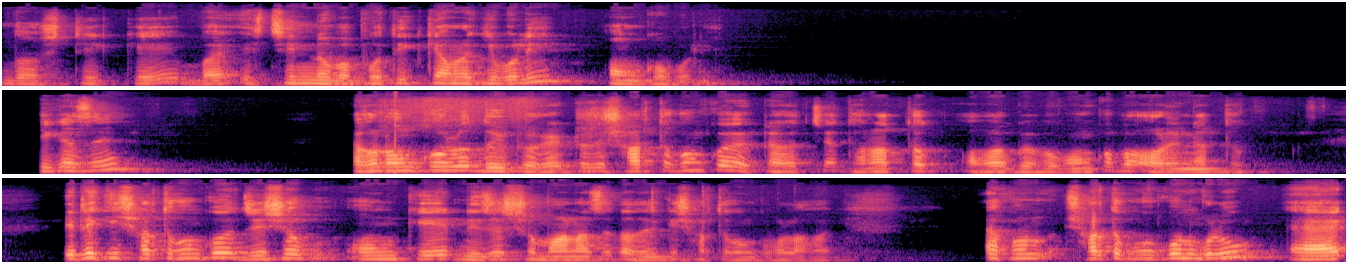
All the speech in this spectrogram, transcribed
দশটিকে বা চিহ্ন বা প্রতীককে আমরা কি বলি? অঙ্ক বলি। ঠিক আছে? এখন অঙ্ক হলো দুই প্রকার, একটা হচ্ছে সার্থক অঙ্ক, একটা হচ্ছে ধনাত্মক অভাব ব্যাপক অঙ্ক বা অঋণাত্মক। এটা কি সার্থক অঙ্ক? যেসব অঙ্কের নিজস্ব মান আছে তাদেরকে সার্থক অঙ্ক বলা হয়। এখন সার্থক অঙ্ক কোনগুলো? এক,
